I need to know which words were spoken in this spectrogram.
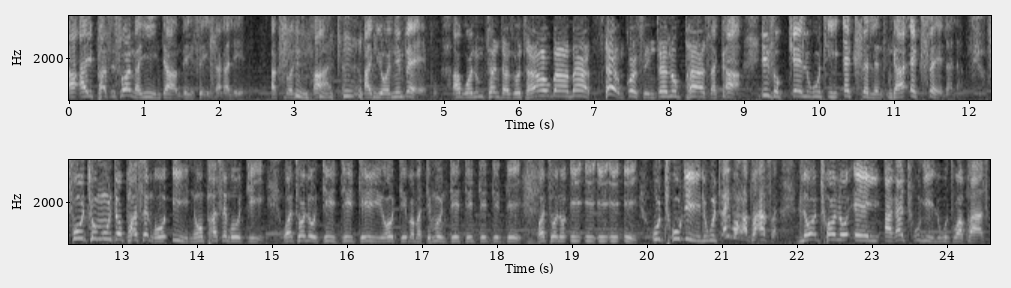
A- ayiphasiswanga yintambo eyiseyihlakaleni akusona isiphandla akuyona impepho. Akona umthandazo othi hawu baba hey inkosi ngicela ukuphasa cha izokutshela ukuthi i-excellence nga-excela la. Futhi umuntu ophase ngo-e nophase ngo-d wathola o-d d d o-d bamadimoni d d d d d wathola o-e e e e e. Uthukile ukuthi ayibo ngaphasa lo tholo a akathukile ukuthi waphasa.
